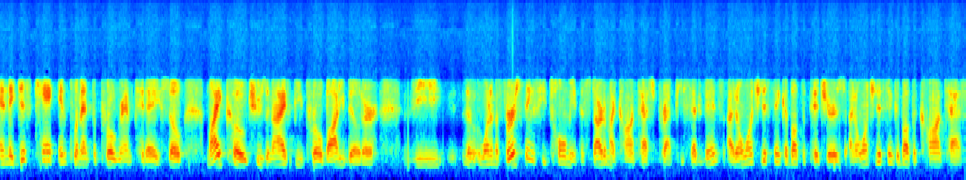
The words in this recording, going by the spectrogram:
and they just can't implement the program today. So my coach, who's an IFBB Pro bodybuilder, the the, one of the first things he told me at the start of my contest prep, he said, Vince, I don't want you to think about the pictures. I don't want you to think about the contests.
